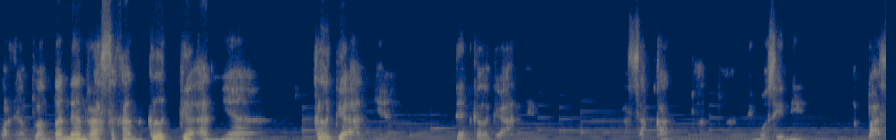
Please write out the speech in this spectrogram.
Keluarkan pelan-pelan dan rasakan kelegaannya, kelegaannya, dan kelegaannya. Rasakan pelan-pelan. Emosi ini lepas,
